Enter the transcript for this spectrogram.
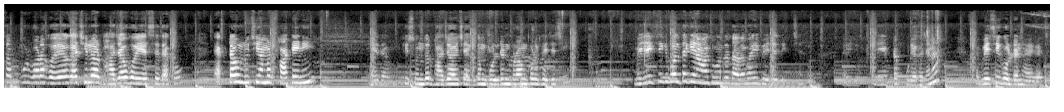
সব পুর ভরা হয়েও গেছিল আর ভাজাও হয়ে এসছে দেখো। একটাও লুচি আমার ফাটেনি। এই দেখো কি সুন্দর ভাজা হয়েছে একদম গোল্ডেন ব্রাউন করে ভেজেছি। ভেজেছি কি বলতে কি আমার তোমাদের দাদাভাই ভেজে দিচ্ছে। এই যে এই একটা পুড়ে গেছে না? বেশি গোল্ডেন হয়ে গেছে।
